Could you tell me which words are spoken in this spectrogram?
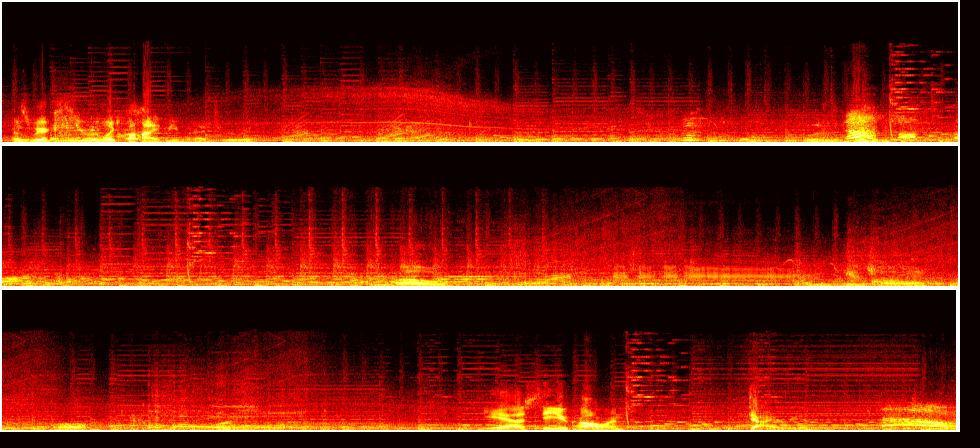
That was weird because you were like behind me when I threw it. Hello. No! Oh, God. Whoa. Lemon green shell there. Whoa. Yeah, I see you, Colin. Diarrhea. Ow!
